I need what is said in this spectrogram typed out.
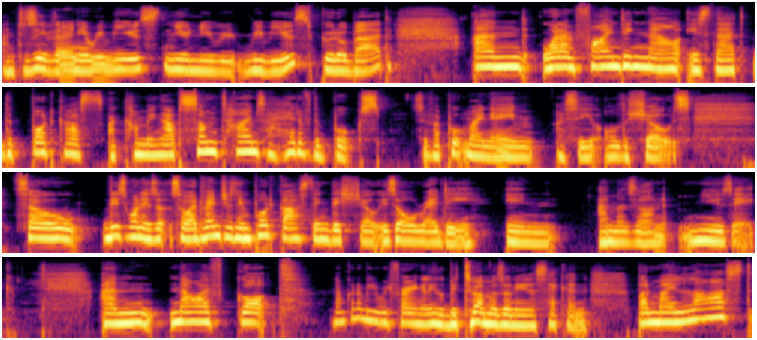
and to see if there are any reviews, new, new re- reviews, good or bad. And what I'm finding now is that the podcasts are coming up sometimes ahead of the books. So if I put my name, I see all the shows. So this one is, so Adventures in Podcasting, this show is already in Amazon Music. And now I've got, I'm going to be referring a little bit to Amazon in a second, but my last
